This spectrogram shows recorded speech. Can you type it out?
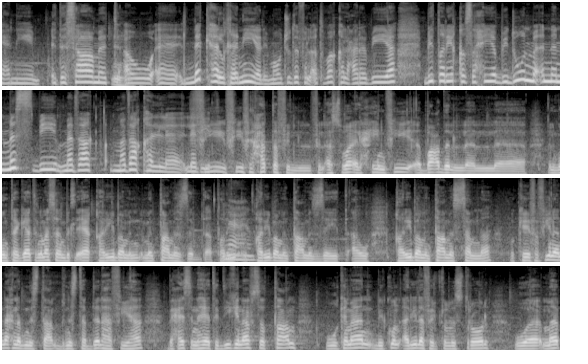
يعني دسامه. أو النكهة الغنية اللي موجودة في الأطباق العربية بطريقة صحية بدون ما أن نمس بمذاق مذاقها اللذيذ في في في حتى في في الأسواق الحين في بعض ال- ال- المنتجات اللي مثلا بتلاقيها قريبة من من طعم الزبدة نعم. قريبة من طعم الزيت أو قريبة من طعم السمنة okay؟ ففينا نحن بنستع- بنستبدلها فيها بحيث إن هي تديكي نفس الطعم وكمان بيكون قليلة في الكوليسترول وما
